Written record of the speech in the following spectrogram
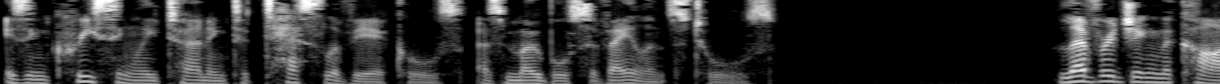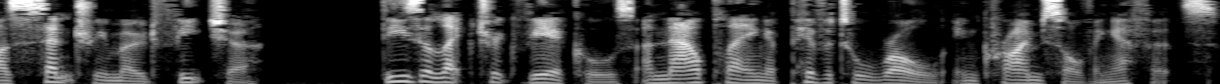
is increasingly turning to Tesla vehicles as mobile surveillance tools. Leveraging the car's Sentry Mode feature, these electric vehicles are now playing a pivotal role in crime-solving efforts.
